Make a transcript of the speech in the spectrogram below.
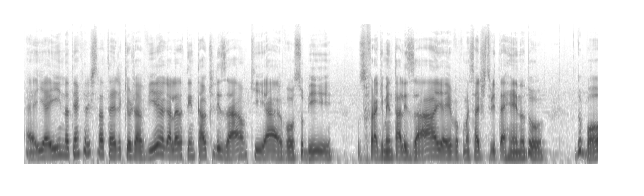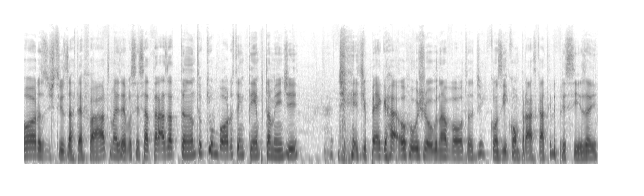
É, e aí ainda tem aquela estratégia que eu já vi a galera tentar utilizar, que ah, eu vou subir os fragmentalizar e aí eu vou começar a destruir terreno do, do Boros, destruir os artefatos, mas aí você se atrasa tanto que o Boros tem tempo também de, de, de pegar o jogo na volta, de conseguir comprar as cartas que ele precisa e,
